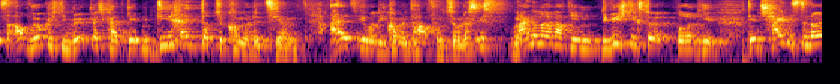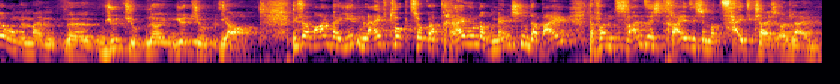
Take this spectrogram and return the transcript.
uns auch wirklich die Möglichkeit geben direkter zu kommunizieren als über die Kommentarfunktion. Das ist meiner Meinung nach die, die wichtigste oder die, die entscheidendste Neuerung in meinem äh, YouTube, neuen YouTube Jahr. Bisher waren bei jedem Live Talk ca. 300 Menschen dabei, davon 20, 30 immer zeitgleich online.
